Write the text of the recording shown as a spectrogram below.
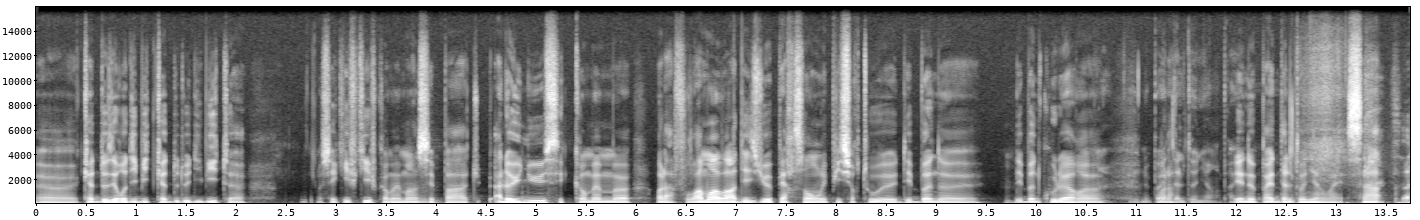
Euh, 4.2.0 10 bits, 4.2.2 10 bits, c'est kiff kiff quand même. hein. Mm. C'est pas tu- à l'œil nu, c'est quand même euh, voilà, faut vraiment avoir des yeux perçants et puis surtout euh, des bonnes Mm. des bonnes couleurs euh, et ne pas voilà. être daltonien après. et ne pas être daltonien. Ouais, ça, Ça.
